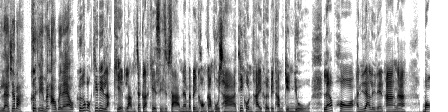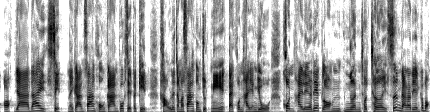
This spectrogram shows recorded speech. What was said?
รแล้วใช่ป่ะคือเขที่ มรมันเอาไปแล้ว คือเขาบอกที่ดินหลักเขตหลังจากหลักเขต 43 เนี่ยมันเป็นของกัมพูชาที่คนไทยเคยไปทำกินอยู่ แล้วพออันนี้ดาเรนอ้างนะ บอกออกยาได้สิทธิ์ในการสร้างโครงการพวกเศรษฐกิจ เขาเลยจะมาสร้างตรงจุดนี้ แต่คนไทยยังอยู่ คนไทยเลยเรียกร้องเงินชดเชย ซึ่งดาราเรียนก็บอก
